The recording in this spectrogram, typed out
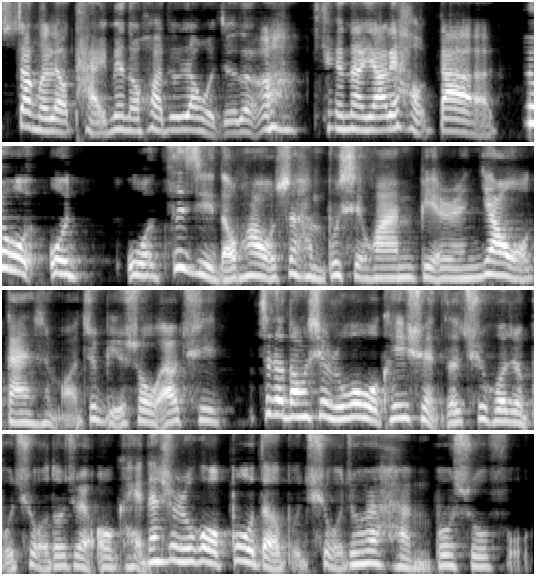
上得了台面的话，就让我觉得啊，天呐，压力好大。啊！对我，我我自己的话，我是很不喜欢别人要我干什么。就比如说，我要去这个东西，如果我可以选择去或者不去，我都觉得 OK。但是如果我不得不去，我就会很不舒服。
